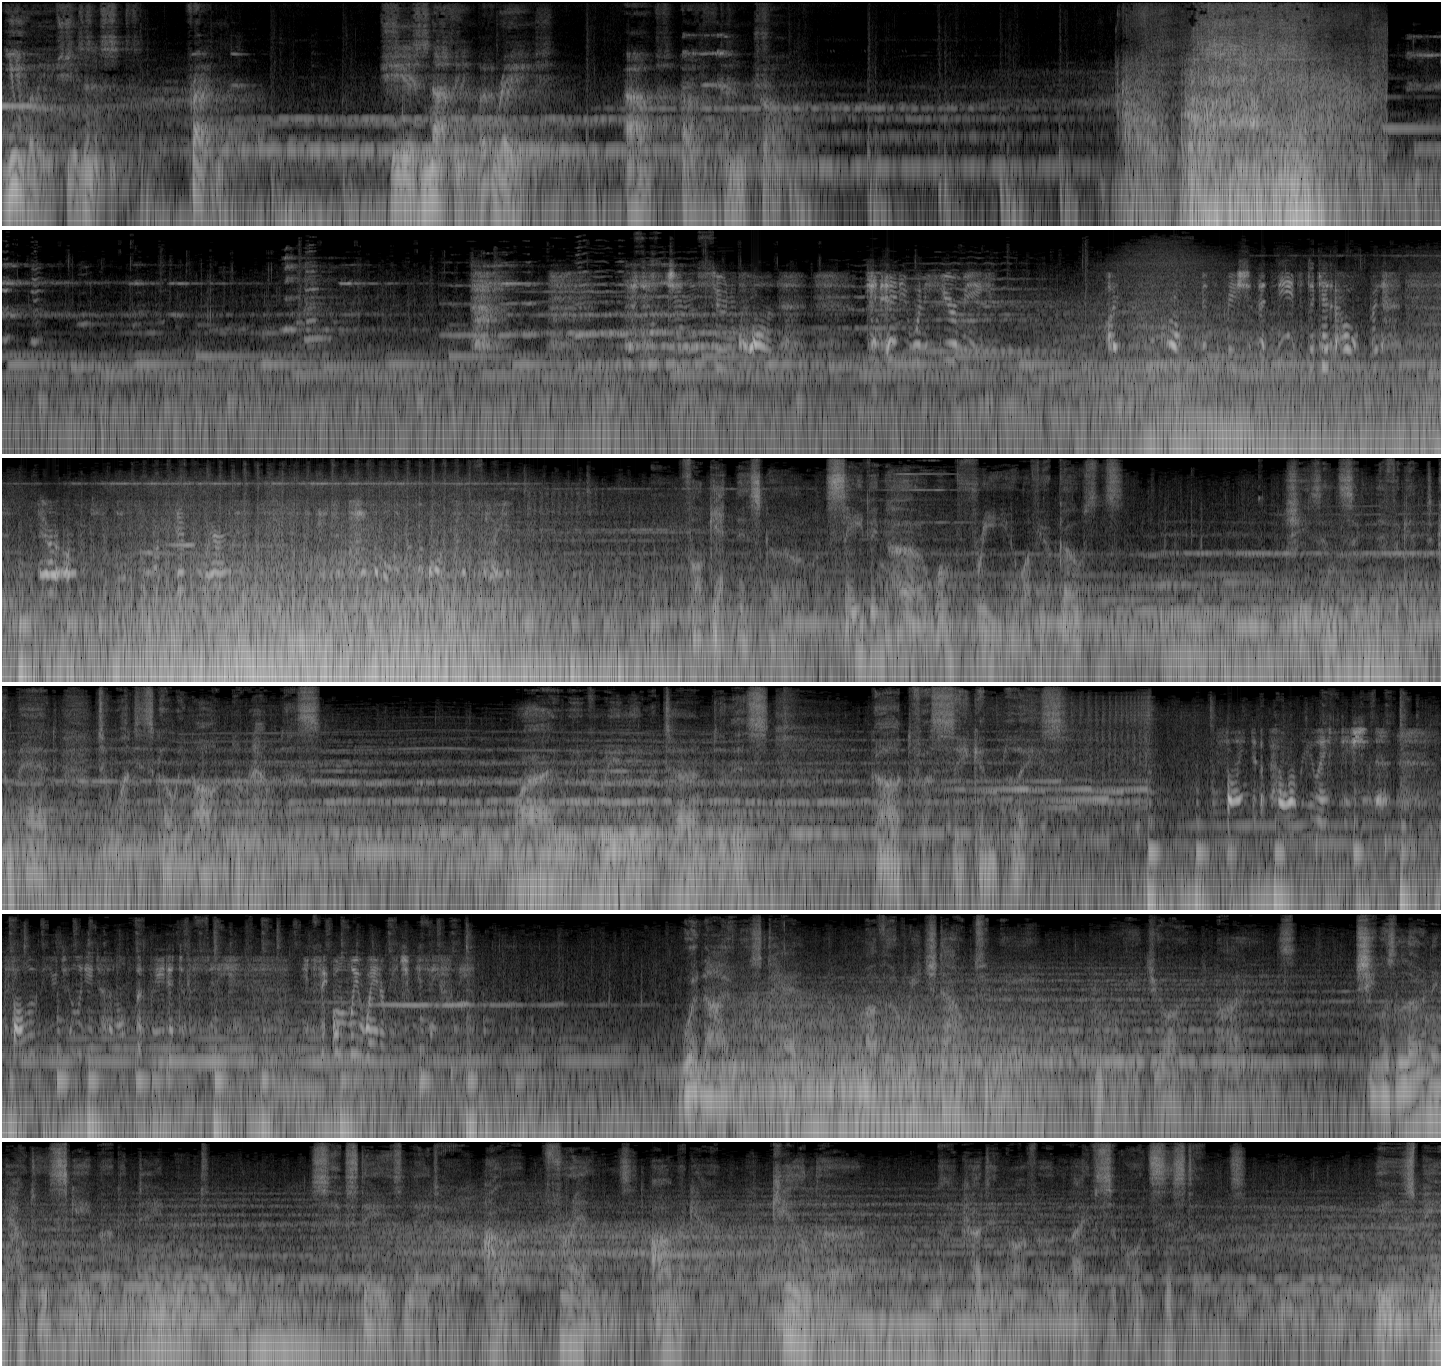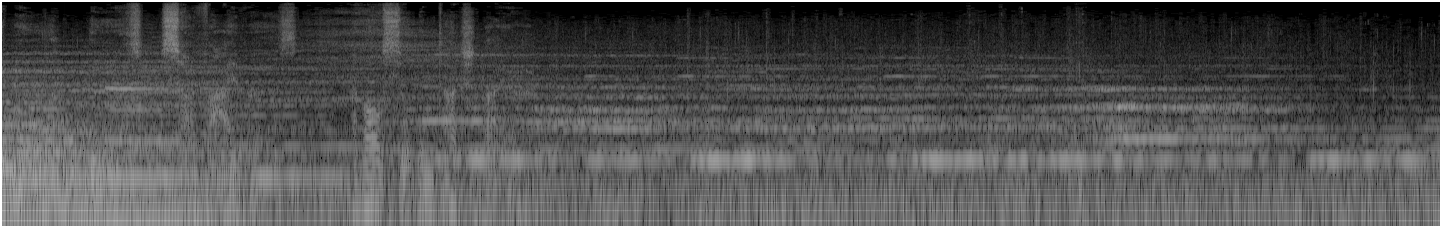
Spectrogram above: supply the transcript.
You believe she is innocent, frightened. She is nothing but rage, out of control. been touched by her.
